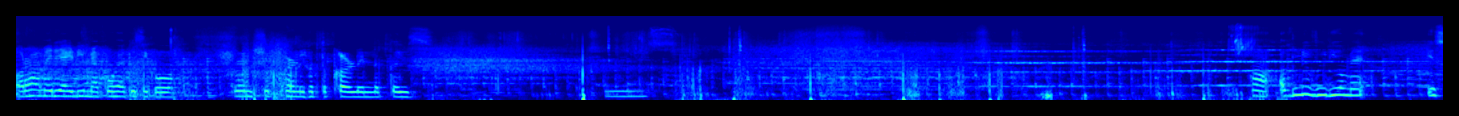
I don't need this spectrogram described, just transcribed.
और हाँ मेरी आईडी मैको है, किसी को फ्रेंडशिप करनी हो तो कर लेना कई हाँ अगली वीडियो में इस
